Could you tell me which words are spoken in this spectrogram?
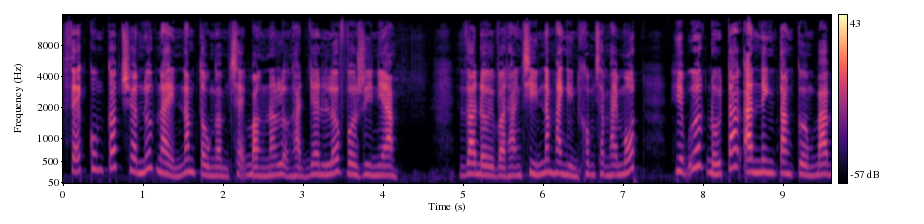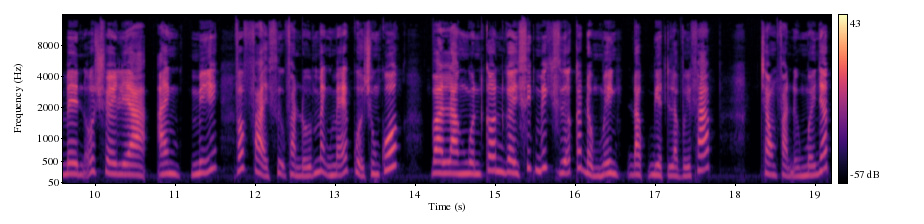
sẽ cung cấp cho nước này 5 tàu ngầm chạy bằng năng lượng hạt nhân lớp Virginia. Ra đời vào tháng 9 năm 2021, Hiệp ước Đối tác An ninh tăng cường ba bên Australia, Anh, Mỹ vấp phải sự phản đối mạnh mẽ của Trung Quốc và là nguồn cơn gây xích mích giữa các đồng minh, đặc biệt là với Pháp. Trong phản ứng mới nhất,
